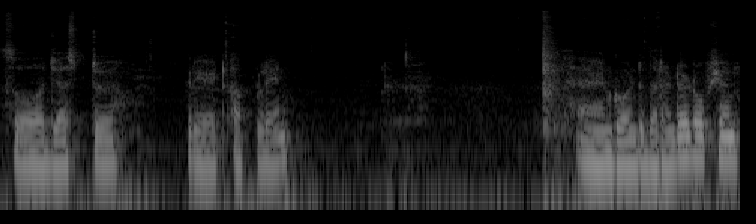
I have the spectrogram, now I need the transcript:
So just uh, create a plane and go into the rendered option.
